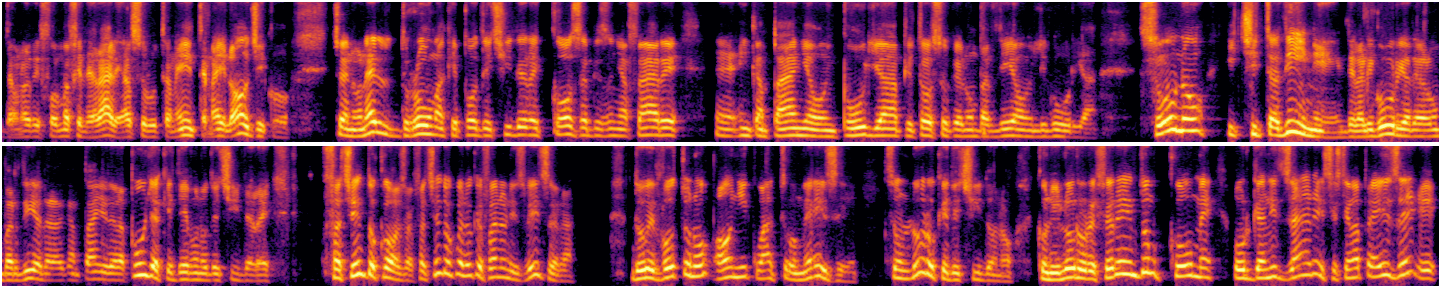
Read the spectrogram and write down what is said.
da una riforma federale, assolutamente, ma è logico. Cioè non è il Roma che può decidere cosa bisogna fare eh, in Campania o in Puglia piuttosto che in Lombardia o in Liguria. Sono i cittadini della Liguria, della Lombardia, della Campania e della Puglia che devono decidere. Facendo cosa? Facendo quello che fanno in Svizzera, dove votano ogni quattro mesi sono loro che decidono con il loro referendum come organizzare il sistema paese e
